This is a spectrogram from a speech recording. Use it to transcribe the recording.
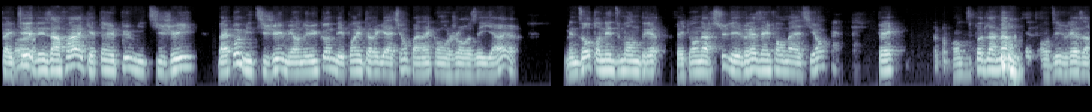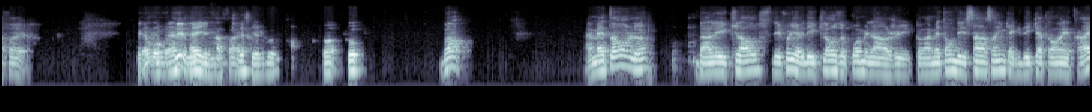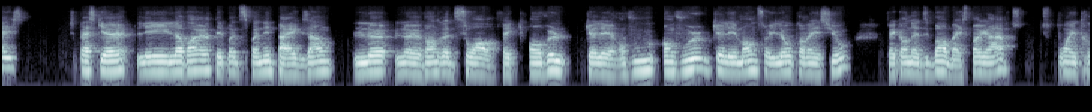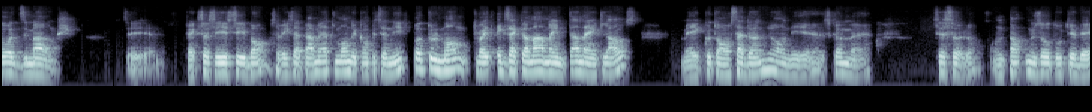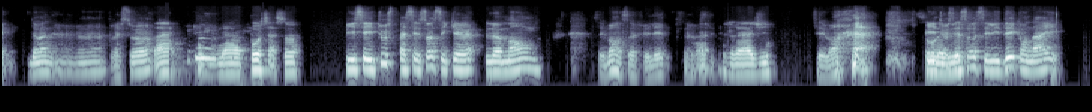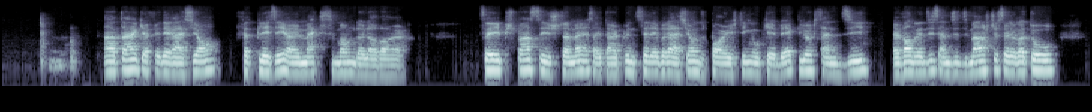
Fait que, tu sais, y a des affaires qui étaient un peu mitigées. Ben, pas mitigées, mais on a eu comme des points d'interrogation pendant qu'on jasait hier. Mais nous autres, on est du monde drette. Fait qu'on a reçu les vraies informations. Fait on dit pas de la merde, on dit vraies affaires. Fait qu'on va vous dépend. dire les Hey, vraies affaires. que je bug? Bon, go. Bon. Admettons, là, dans les classes, des fois, il y avait des classes de poids mélangées. Comme, admettons, des 105 avec des 93. Parce que les leveurs n'étaient pas disponibles, par exemple, le, le vendredi soir. Fait qu'on veut que les, on, veut, on veut que les mondes soient là aux provinciaux. Fait qu'on a dit, bon, ben, c'est pas grave, tu, te pointeras dimanche. Fait que ça, c'est c'est bon. Ça fait que ça permet à tout le monde de compétitionner. Pas tout le monde qui va être exactement en même temps dans les classes. Mais écoute, on s'adonne. là. On est. euh, C'est comme. C'est ça, là. On tente nous autres au Québec. Euh, après ça. Mets un pouce à ça. Puis c'est tout passer ça, c'est que le monde. C'est bon, ça, Philippe. Ouais, je réagis. C'est bon. Puis tout, c'est ça, c'est l'idée qu'on aille en tant que fédération, faites plaisir à un maximum de lovers. Tu sais, puis je pense que c'est justement, ça a été un peu une célébration du powerlifting au Québec, là, samedi, vendredi, samedi, dimanche, tu sais, c'est le retour,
